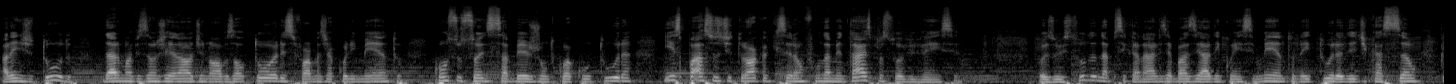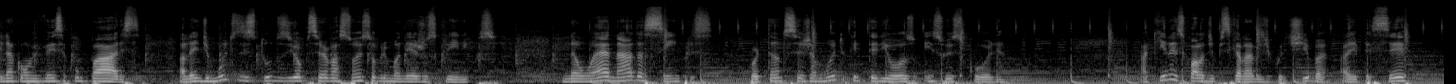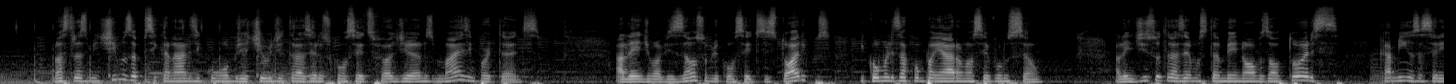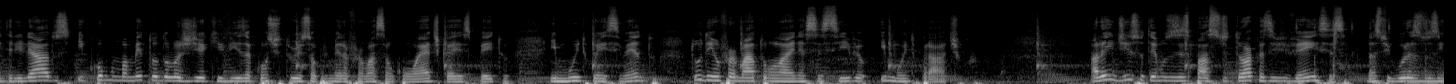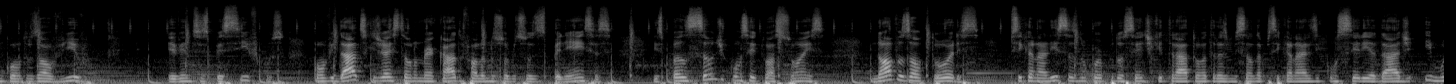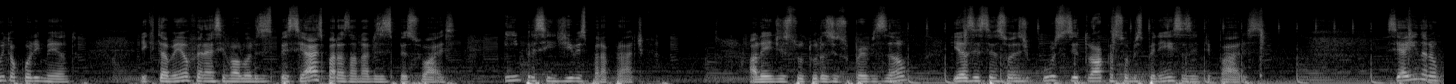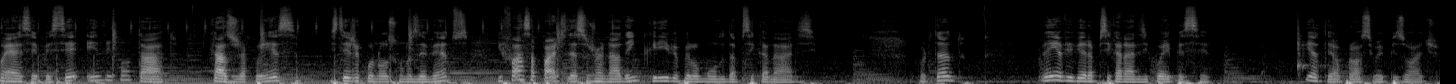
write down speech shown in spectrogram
Além de tudo, dar uma visão geral de novos autores, formas de acolhimento, construções de saber junto com a cultura e espaços de troca que serão fundamentais para sua vivência. Pois o estudo da psicanálise é baseado em conhecimento, leitura, dedicação e na convivência com pares, além de muitos estudos e observações sobre manejos clínicos. Não é nada simples, portanto, seja muito criterioso em sua escolha. Aqui na Escola de Psicanálise de Curitiba, a EPC, nós transmitimos a psicanálise com o objetivo de trazer os conceitos freudianos mais importantes. além de uma visão sobre conceitos históricos e como eles acompanharam nossa evolução. Além disso, trazemos também novos autores, caminhos a serem trilhados e como uma metodologia que visa constituir sua primeira formação com ética, respeito e muito conhecimento, tudo em um formato online acessível e muito prático. Além disso, temos os espaços de trocas e vivências nas figuras dos encontros ao vivo, eventos específicos, convidados que já estão no mercado falando sobre suas experiências, expansão de conceituações, novos autores, psicanalistas no corpo docente que tratam a transmissão da psicanálise com seriedade e muito acolhimento, e que também oferecem valores especiais para as análises pessoais, imprescindíveis para a prática. Além de estruturas de supervisão e as extensões de cursos e trocas sobre experiências entre pares. Se ainda não conhece a EPC, entre em contato. Caso já conheça, esteja conosco nos eventos e faça parte dessa jornada incrível pelo mundo da psicanálise. Portanto, venha viver a psicanálise com a EPC. E até o próximo episódio.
